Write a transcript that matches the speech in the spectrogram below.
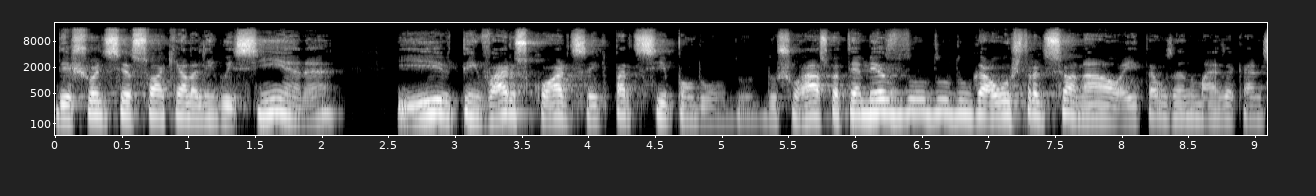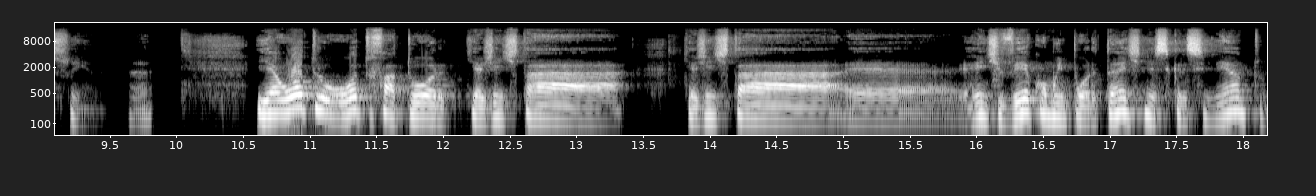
deixou de ser só aquela linguiçinha, né? E tem vários cortes aí que participam do, do, do churrasco, até mesmo do, do, gaúcho tradicional, aí está usando mais a carne suína. Né? E é outro, outro fator que a gente está que a gente está é, a gente vê como importante nesse crescimento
